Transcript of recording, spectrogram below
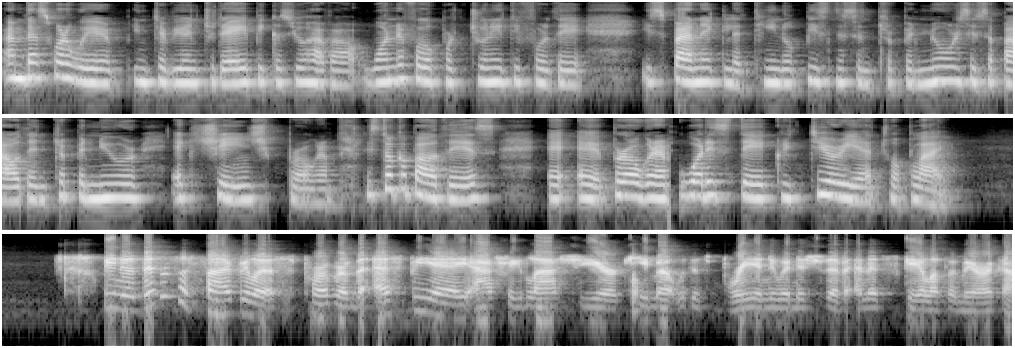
And that's what we're interviewing today because you have a wonderful opportunity for the Hispanic Latino business entrepreneurs. It's about the Entrepreneur Exchange Program. Let's talk about this uh, uh, program. What is the criteria to apply? You know, this is a fabulous program. The SBA actually last year came out with this brand new initiative, and it's Scale Up America.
